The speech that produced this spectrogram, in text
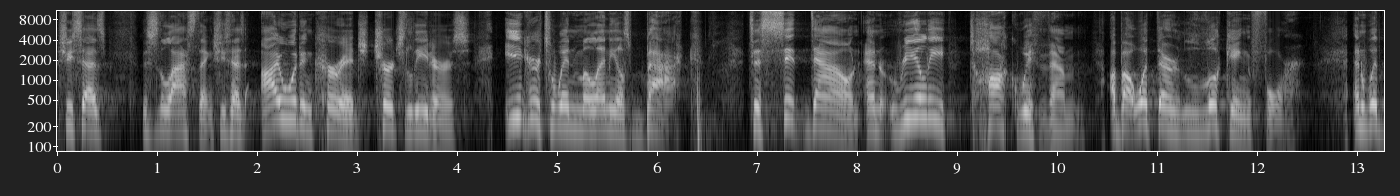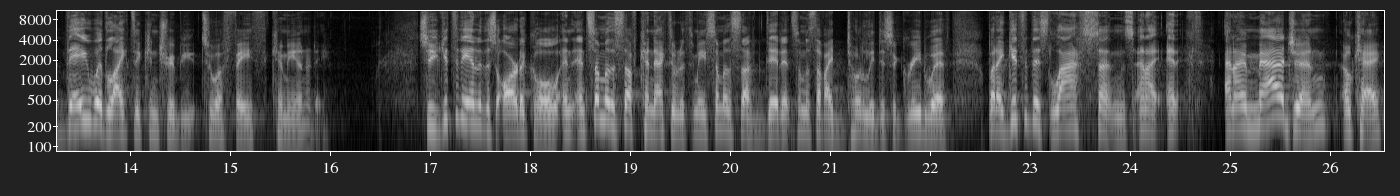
she says this is the last thing. She says, I would encourage church leaders eager to win millennials back to sit down and really talk with them about what they're looking for and what they would like to contribute to a faith community. So you get to the end of this article, and, and some of the stuff connected with me, some of the stuff didn't, some of the stuff I totally disagreed with. But I get to this last sentence, and I, and, and I imagine, okay,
